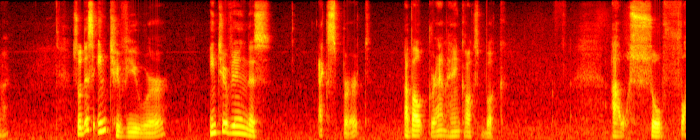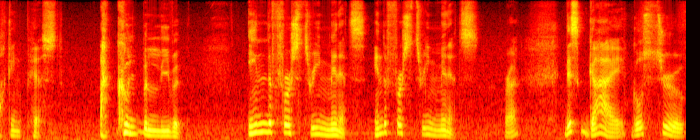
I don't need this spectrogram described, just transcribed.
right? So this interviewer interviewing this expert about Graham Hancock's book. I was so fucking pissed. I couldn't believe it. In the first three minutes, in the first three minutes, right? This guy goes through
